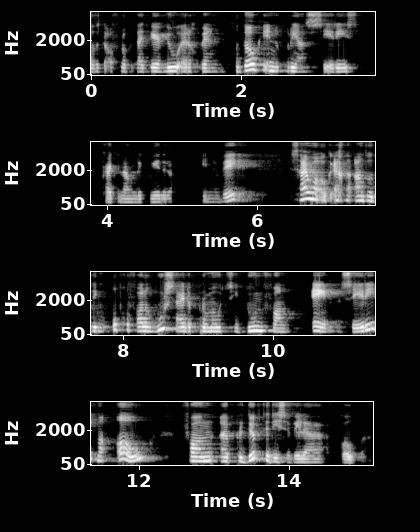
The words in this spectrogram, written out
dat ik de afgelopen tijd weer heel erg ben gedoken in de Koreaanse series. Ik kijk namelijk meerdere in een week. Zijn me ook echt een aantal dingen opgevallen hoe zij de promotie doen van één, serie, maar ook van uh, producten die ze willen verkopen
